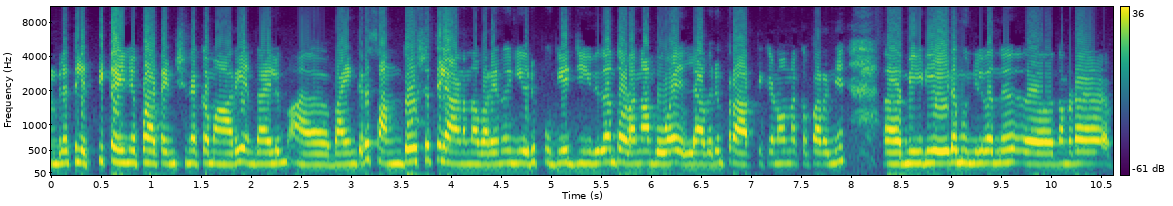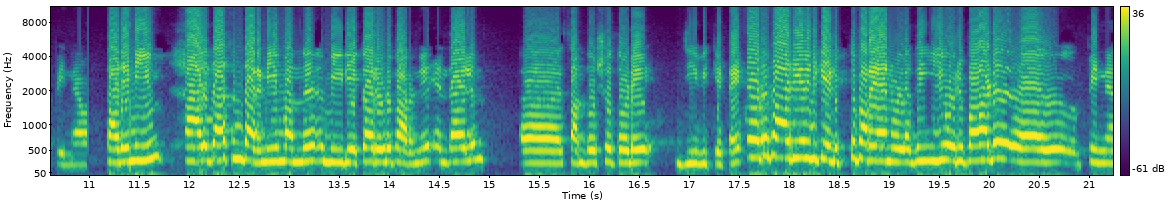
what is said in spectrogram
അമ്പലത്തിൽ എത്തിക്കഴിഞ്ഞപ്പോൾ ആ ടെൻഷനൊക്കെ മാറി. എന്തായാലും ഭയങ്കര സന്തോഷത്തിലാണെന്നാണ് പറയുന്നത്. ഇനി ഒരു പുതിയ ജീവിതം തുടങ്ങാൻ പോവാ. എല്ലാവരും പ്രാർത്ഥിക്കണമെന്നൊക്കെ പറഞ്ഞ് മീഡിയയുടെ മുന്നിൽ വന്ന് നമ്മുടെ പിന്നെ തരണിയും കാളിദാസും തരണിയും വന്ന് മീഡിയക്കാരോട് പറഞ്ഞു എന്തായാലും സന്തോഷത്തോടെ ജീവിക്കട്ടെ. വേറൊരു കാര്യം എനിക്ക് എടുത്തു പറയാനുള്ളത് ഈ ഒരുപാട് പിന്നെ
